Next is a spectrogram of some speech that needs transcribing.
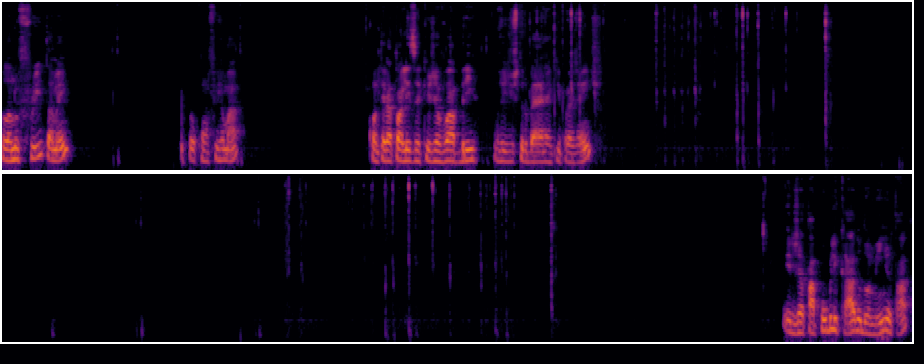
Plano free também. Vou confirmar. Enquanto ele atualiza aqui, eu já vou abrir o registro BR aqui pra gente. ele já está publicado o domínio, tá?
